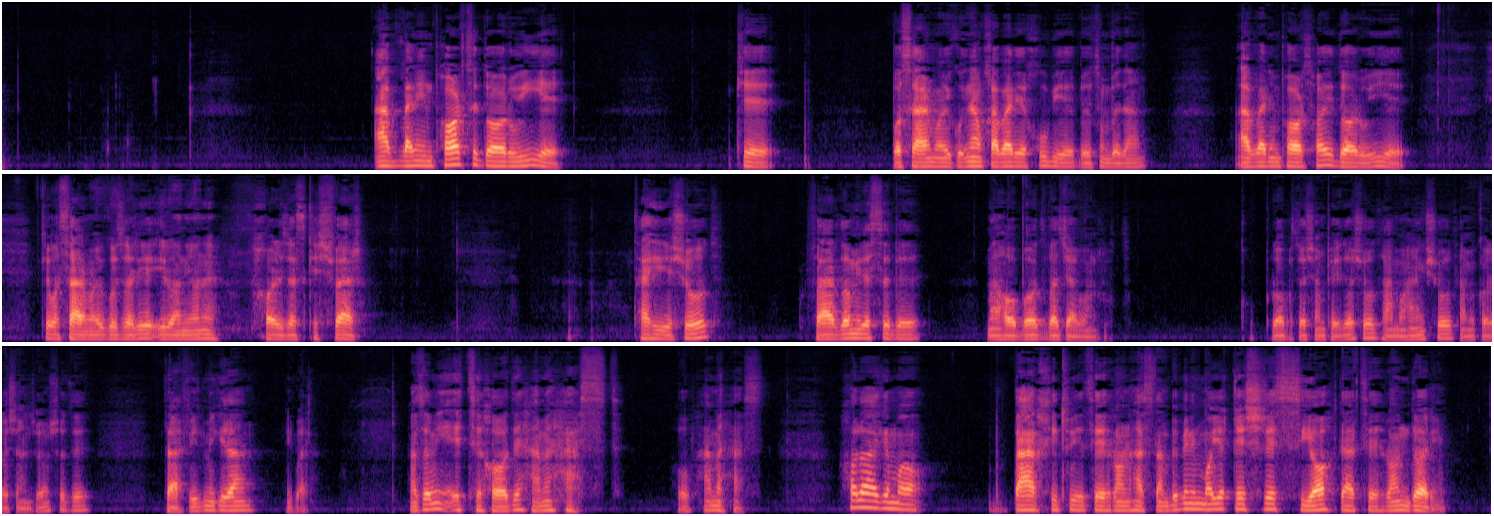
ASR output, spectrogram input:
اولین پارت دارویی که با سرمایه گذاری اینم خبری خوبیه بهتون بدم. اولین پارت های دارویی که با سرمایه گذاری ایرانیان خارج از کشور تهیه شد فردا می‌رسه به مهاباد و جوان رود. خب رابطهش هم پیدا شد هماهنگ شد همه کاراش انجام شده. تحویل می‌گیرن می‌برن. از این اتحاده همه هست. خب همه هست. حالا اگه ما برخی توی تهران هستن ببینیم ما یه قشر سیاه در تهران داریم.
